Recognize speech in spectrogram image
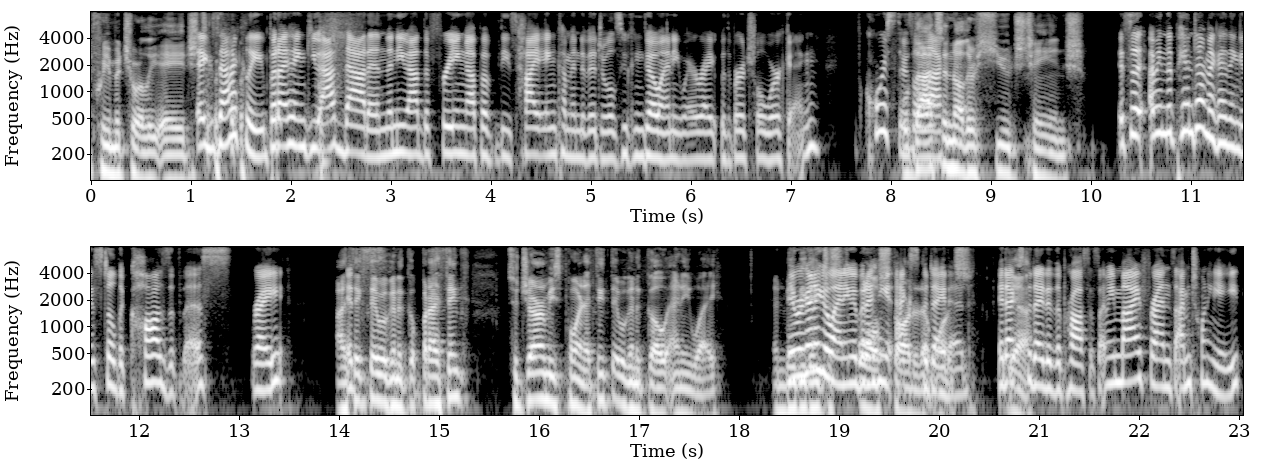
prematurely aged. Exactly. But I think you add that in, then you add the freeing up of these high income individuals who can go anywhere, right, with virtual working. Of course, Well, there's a that's lack. another huge change. it's a, I mean, the pandemic, I think, is still the cause of this, right? I think they were going to go, but I think to Jeremy's point, I think they were going to go anyway. And They were going to go anyway, but I think it started at expedited. It Yeah. expedited the process. I mean, my friends, I'm 28.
